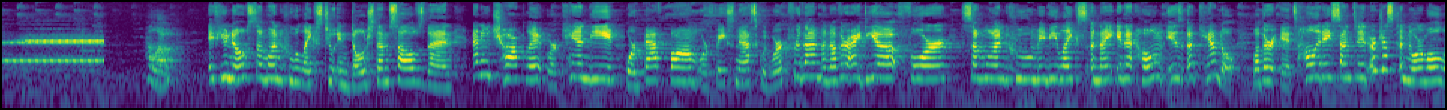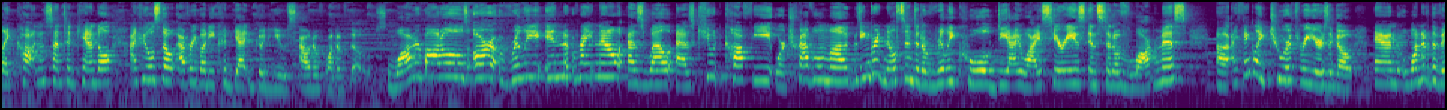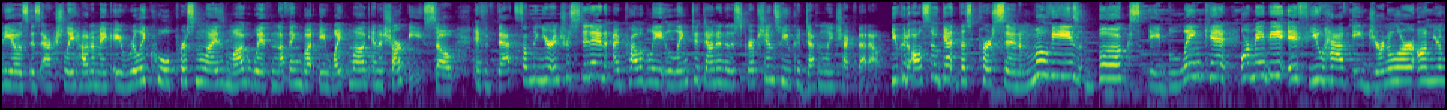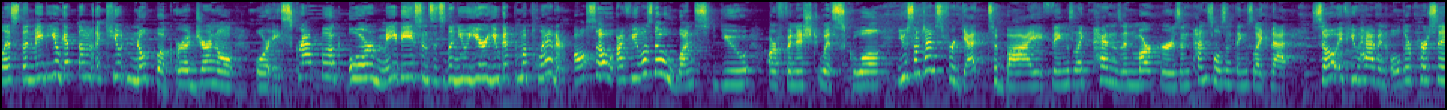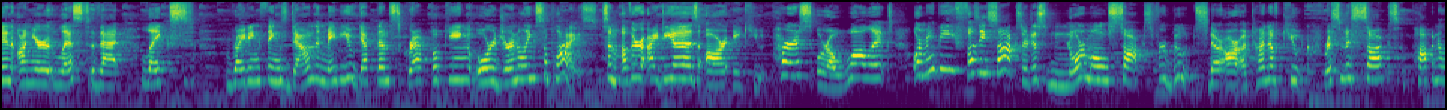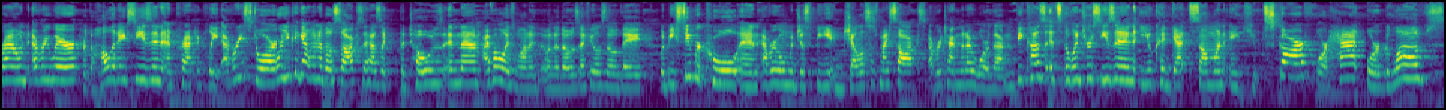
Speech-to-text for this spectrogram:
Hello? If you know someone who likes to indulge themselves, then any chocolate or candy or bath bomb or face mask would work for them. Another idea for someone who maybe likes a night in at home is a candle. Whether it's holiday scented or just a normal like cotton scented candle, I feel as though everybody could get good use out of one of those. Water bottles are really in right now as well as cute coffee or travel mugs. Ingrid Nilsen did a really cool DIY series instead of Vlogmas uh, I think like two or three years ago, and one of the videos is actually how to make a really cool personalized mug with nothing but a white mug and a Sharpie. So if that's something you're interested in, I probably linked it down in the description so you could definitely check that out. You could also get this person movies, books, a blanket, or maybe if you have a journaler on your list, then maybe you get them a cute notebook or a journal or a scrapbook, or maybe since it's the new year, you get them a planner. Also, I feel as though once you are finished with school, you sometimes forget to buy things like pens and markers and pencils and things like that. So if you have an older person on your list that likes writing things down, then maybe you get them scrapbooking or journaling supplies. Some other ideas are a cute purse or a wallet or maybe fuzzy socks or just normal socks for boots. There are a ton of cute Christmas socks popping around everywhere for the holiday season at practically every store. Or you can get one of those socks that has like the toes in them. I've always wanted one of those. I feel as though they would be super cool and everyone would just be jealous of my socks every time that I wore them. Because it's the winter season, you could get someone a cute scarf or hat or gloves.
